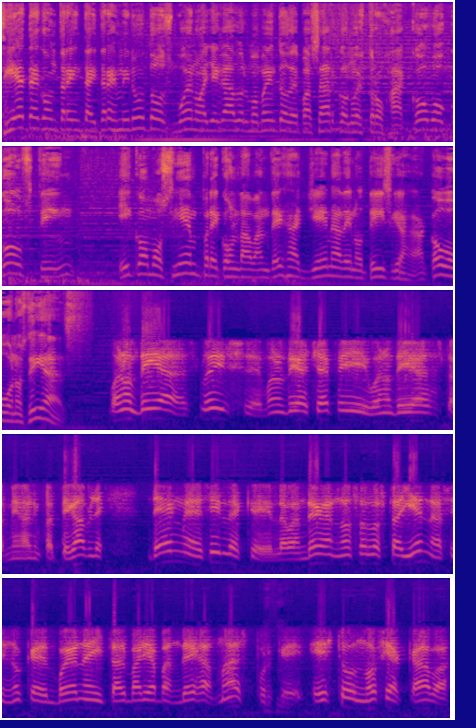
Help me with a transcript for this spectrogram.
7 con 33 minutos. Bueno, ha llegado el momento de pasar con nuestro Jacobo Goldstein y como siempre con la bandeja llena de noticias. Jacobo, buenos días. Buenos días, Luis. Eh, buenos días, Chefi. Buenos días también al infatigable. Déjenme decirles que la bandeja no solo está llena, sino que voy a necesitar varias bandejas más porque esto no se acaba.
